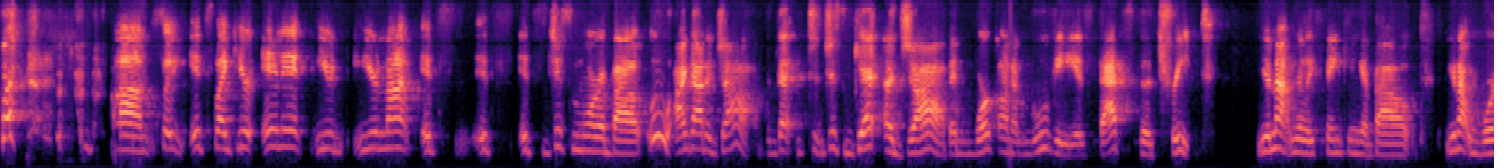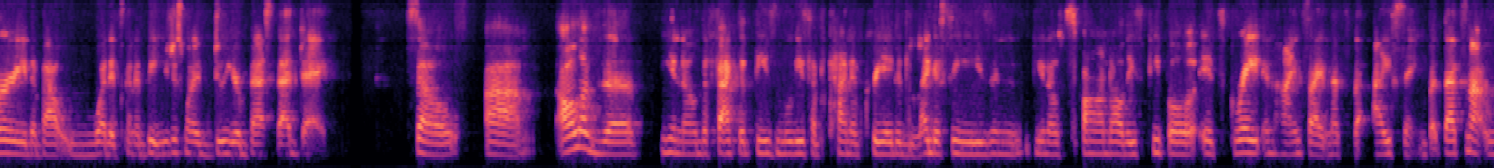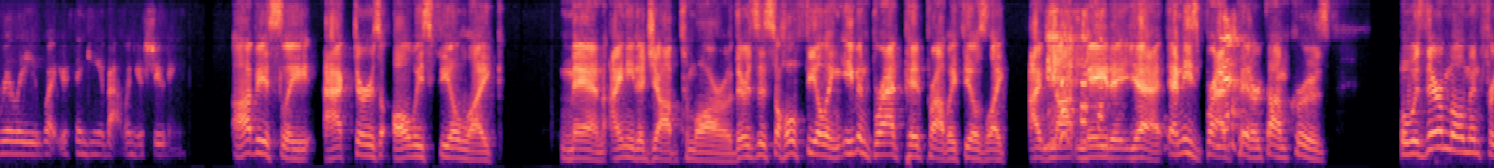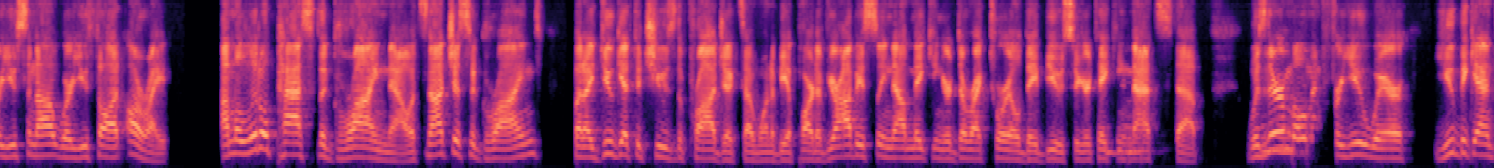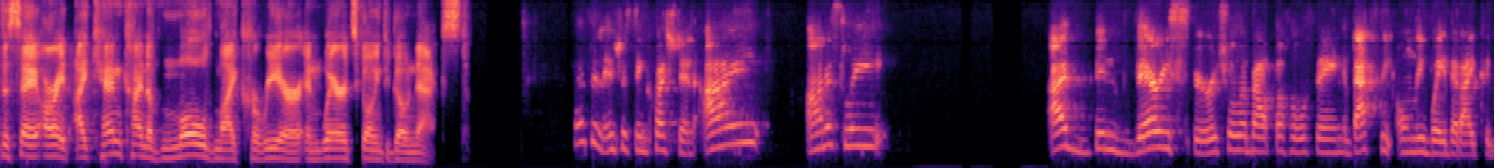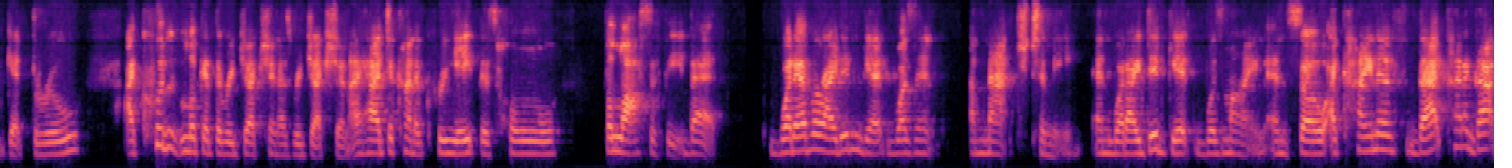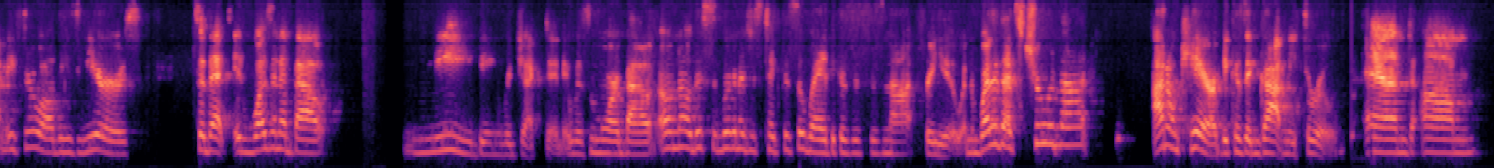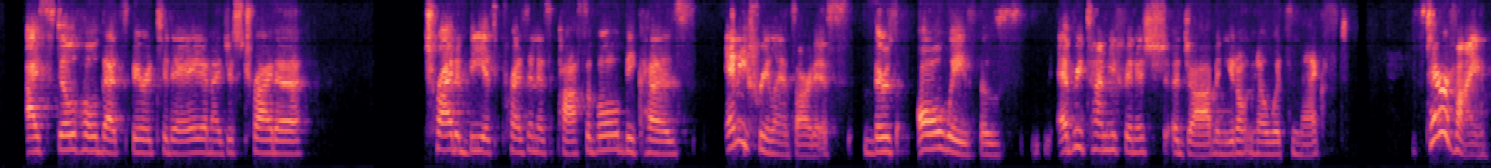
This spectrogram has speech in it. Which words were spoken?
um, so it's like you're in it. You you're not. It's it's it's just more about, ooh, I got a job. That to just get a job and work on a movie is that's the treat. you're not really thinking about you're not worried about what it's going to be you just want to do your best that day so um, all of the you know the fact that these movies have kind of created legacies and you know spawned all these people it's great in hindsight and that's the icing but that's not really what you're thinking about when you're shooting. Obviously actors always feel like man i need a job tomorrow. There's this whole feeling even brad pitt probably feels like i've not made it yet. And he's brad Yeah. pitt or tom cruise. But was there a moment for you Sanaa where you thought all right i'm a little past the grind now. It's not just a grind but i do get to choose the projects i want to be a part of you're obviously now making your directorial debut so you're taking Mhm. that step was there a Mhm. moment for you where you began to say, all right, I can kind of mold my career and where it's going to go next? That's an interesting question. I honestly, I've been very spiritual about the whole thing. That's the only way that I could get through. I couldn't look at the rejection as rejection. I had to kind of create this whole philosophy that whatever I didn't get wasn't a match to me. And what I did get was mine. And so I kind of, that kind of got me through all these years so that it wasn't about me being rejected. It was more about, oh no, this is we're gonna just take this away because this is not for you. And whether that's true or not, I don't care because it got me through. And um, I still hold that spirit today, and I just try to try to be as present as possible because any freelance artist, there's always those. Every time you finish a job and you don't know what's next, it's terrifying.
